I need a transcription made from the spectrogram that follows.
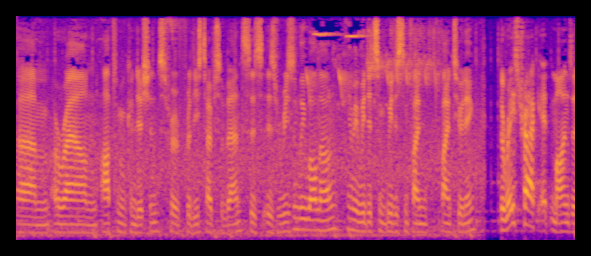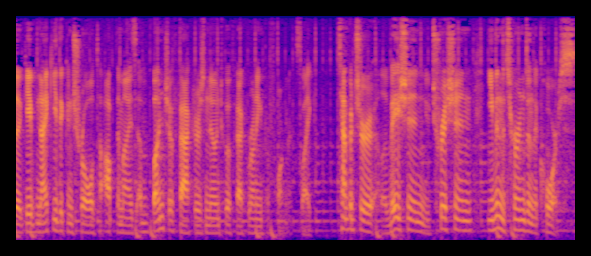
um, around optimum conditions for, for these types of events is, is reasonably well known. I mean, we did some, we did some fine, fine tuning. The racetrack at Monza gave Nike the control to optimize a bunch of factors known to affect running performance, like temperature, elevation, nutrition, even the turns in the course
